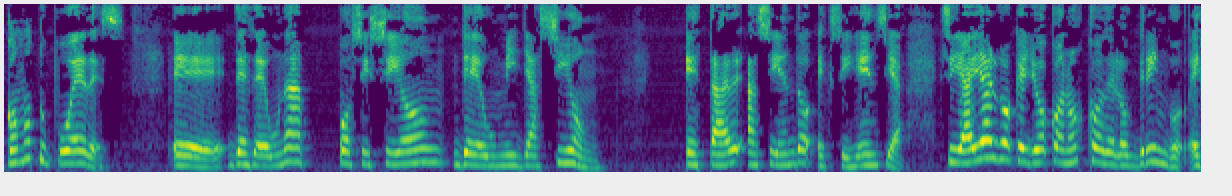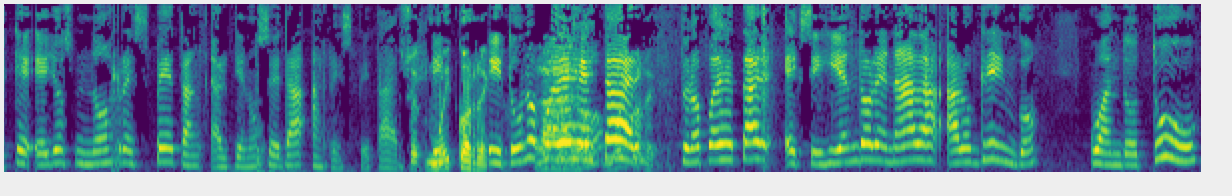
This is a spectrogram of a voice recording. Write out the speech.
cómo tú puedes, eh, desde una posición de humillación, estar haciendo exigencia. Si hay algo que yo conozco de los gringos es que ellos no respetan al que no se da a respetar. Eso es muy Y- correcto. Y tú no Claro, puedes estar, tú no puedes estar exigiéndole nada a los gringos cuando tú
